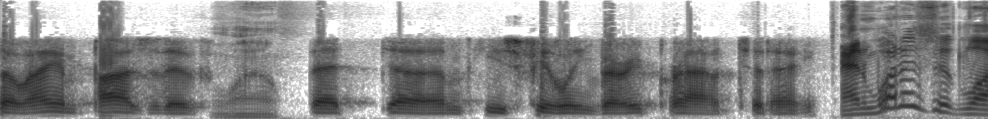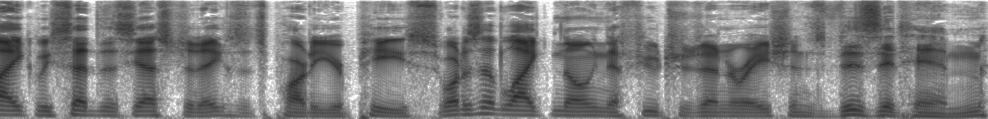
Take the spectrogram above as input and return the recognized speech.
So I am positive wow. that um, he's feeling very proud today. And what is it like? We said this yesterday because it's part of your piece. What is it like knowing that future generations visit him,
